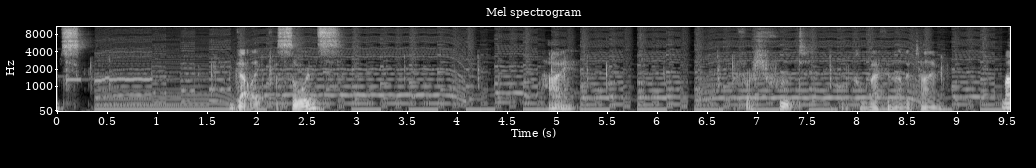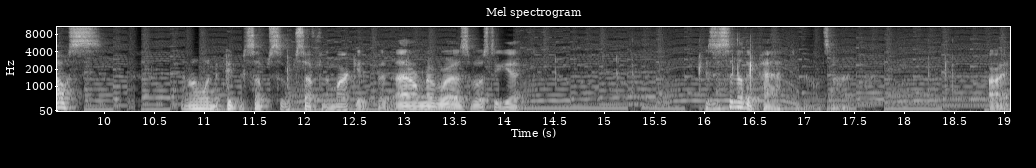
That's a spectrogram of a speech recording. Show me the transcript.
Just got like swords. Hi. Fresh fruit. I'll come back another time. Mouse. I don't want to pick up some stuff from the market, but I don't remember what I was supposed to get. Is this another path? No, it's not. Alright,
